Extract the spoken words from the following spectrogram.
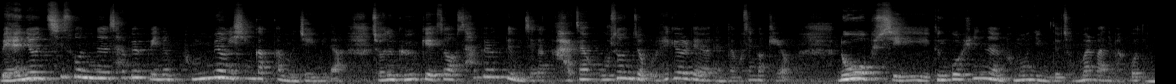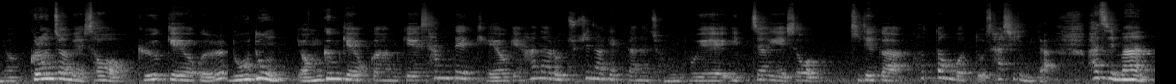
매년 치솟는 사교육비는 분명히 심각한 문제입니다. 저는 교육계에서 사교육비 문제가 가장 우선적으로 해결돼야 된다고 생각해요. 노 없이 등골 휘는 부모님들 정말 많이 봤거든요. 그런 점에서 교육개혁을 노동, 연금개혁과 함께 3대 개혁의 하나로 추진하겠다는 정부의 입장에서 기대가 컸던 것도 사실입니다. 하지만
